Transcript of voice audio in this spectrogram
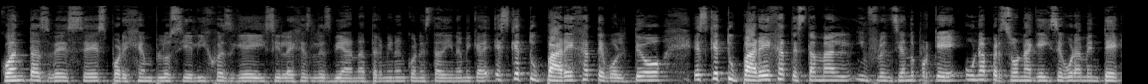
¿Cuántas veces, por ejemplo, si el hijo es gay, si la hija es lesbiana, terminan con esta dinámica de es que tu pareja te volteó, es que tu pareja te está mal influenciando porque una persona gay seguramente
